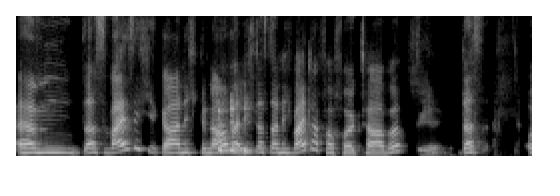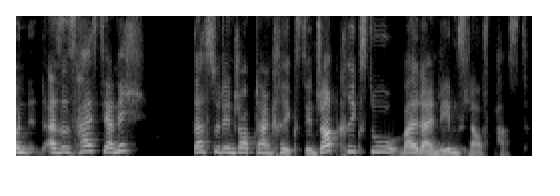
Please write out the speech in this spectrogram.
Ähm, das weiß ich gar nicht genau, weil ich das dann nicht weiterverfolgt habe. Das, und also es heißt ja nicht, dass du den Job dann kriegst. Den Job kriegst du, weil dein Lebenslauf passt.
